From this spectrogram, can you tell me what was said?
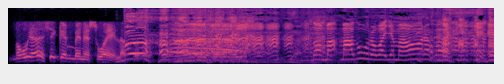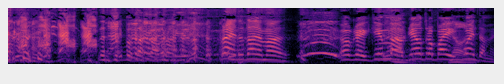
No voy a decir que en Venezuela. No, Ma- Maduro va a llamar ahora para... El tipo está cabrón. Brian, tú estás de mal. Ok, ¿quién más? ¿Qué otro país? No. Cuéntame.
